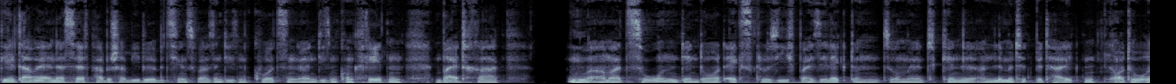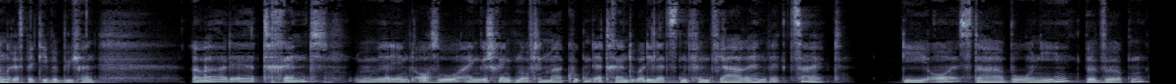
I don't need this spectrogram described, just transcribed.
gilt dabei in der Self-Publisher-Bibel beziehungsweise in diesem kurzen, in diesem konkreten Beitrag nur Amazon, den dort exklusiv bei Select und somit Kindle Unlimited beteiligten Autoren respektive Büchern. Aber der Trend, wenn wir eben auch so eingeschränkt nur auf den Markt gucken, der Trend über die letzten fünf Jahre hinweg zeigt. Die All-Star-Boni bewirken,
